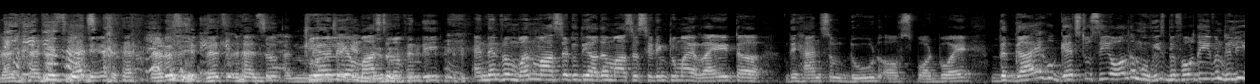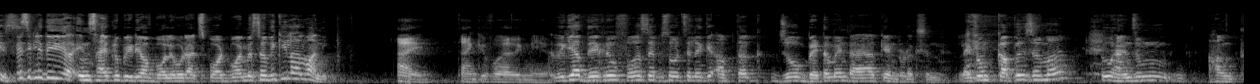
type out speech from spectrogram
that, that was it. that was it. That's, that's so clearly a master do. of Hindi. And then from one master to the other master, sitting to my right, uh, the handsome dude of Spot Boy, the guy who gets to see all the movies before they even release. Basically, the uh, encyclopedia of Bollywood at Spot Boy, Mr. Vicky Lalwani. Hi, thank you for having me here. Vicky आप देख रहे हो first episode से लेके अब तक जो betterment आया आपके इंट्रोडक्शन में like from Kapil Sharma to handsome hunk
